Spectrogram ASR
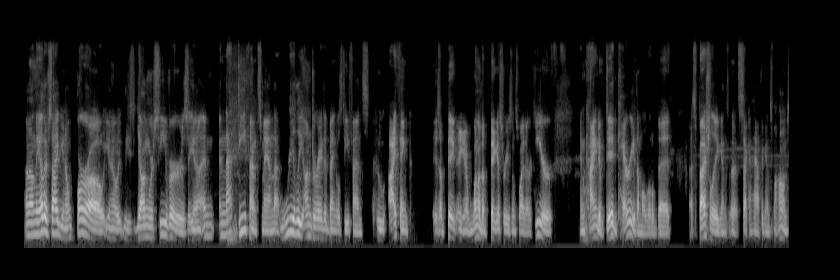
And on the other side, you know, Burrow, you know, these young receivers, you know, and and that defense, man, that really underrated Bengals defense, who I think is a big, you know, one of the biggest reasons why they're here, and kind of did carry them a little bit, especially against the second half against Mahomes.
